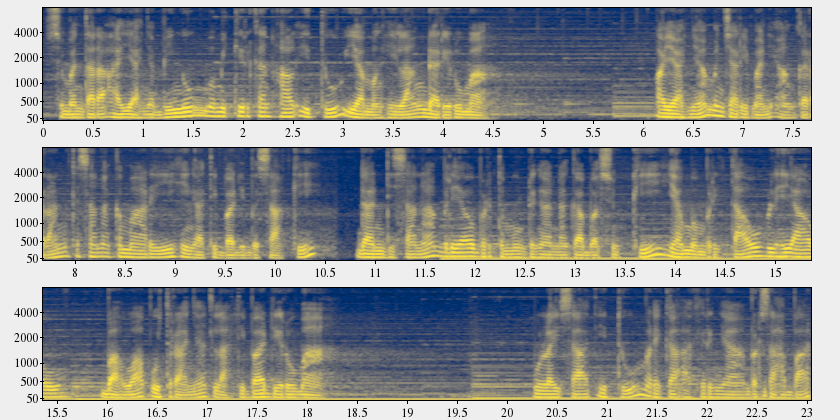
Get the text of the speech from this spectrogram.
Sementara ayahnya bingung memikirkan hal itu, ia menghilang dari rumah. Ayahnya mencari mani angkeran ke sana kemari hingga tiba di Besaki, dan di sana beliau bertemu dengan Naga Basuki yang memberitahu beliau bahwa putranya telah tiba di rumah. Mulai saat itu mereka akhirnya bersahabat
